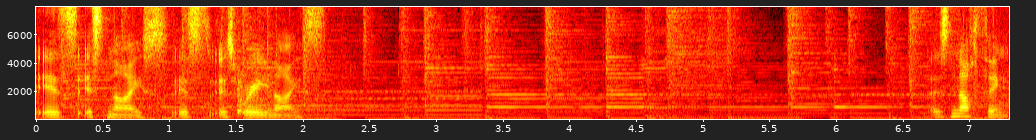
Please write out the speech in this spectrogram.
is, is nice, It's, is really nice. There's nothing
